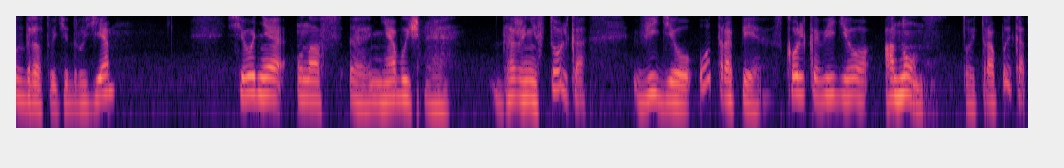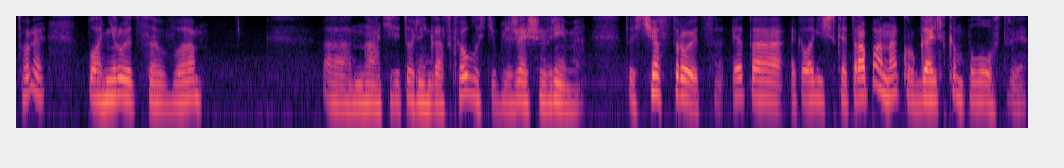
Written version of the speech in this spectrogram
Здравствуйте, друзья! Сегодня у нас э, необычное, даже не столько видео о тропе, сколько видео анонс той тропы, которая планируется в на территории Ленинградской области в ближайшее время. То есть сейчас строится. Это экологическая тропа на Кургальском полуострове.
